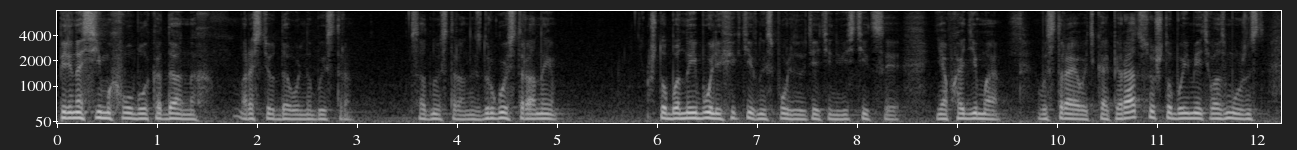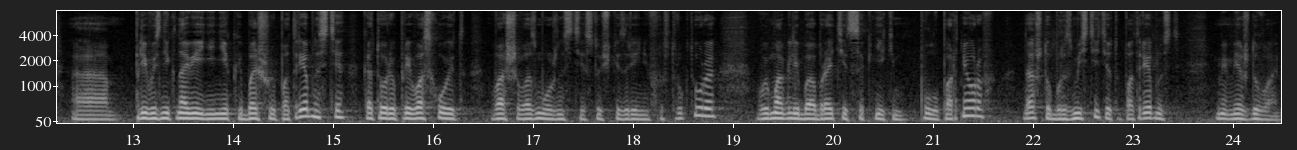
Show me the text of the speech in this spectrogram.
переносимых в облако данных растет довольно быстро, с одной стороны. С другой стороны, чтобы наиболее эффективно использовать эти инвестиции, необходимо выстраивать кооперацию, чтобы иметь возможность э, при возникновении некой большой потребности, которая превосходит ваши возможности с точки зрения инфраструктуры, вы могли бы обратиться к неким пулу партнеров, да, чтобы разместить эту потребность между вами.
